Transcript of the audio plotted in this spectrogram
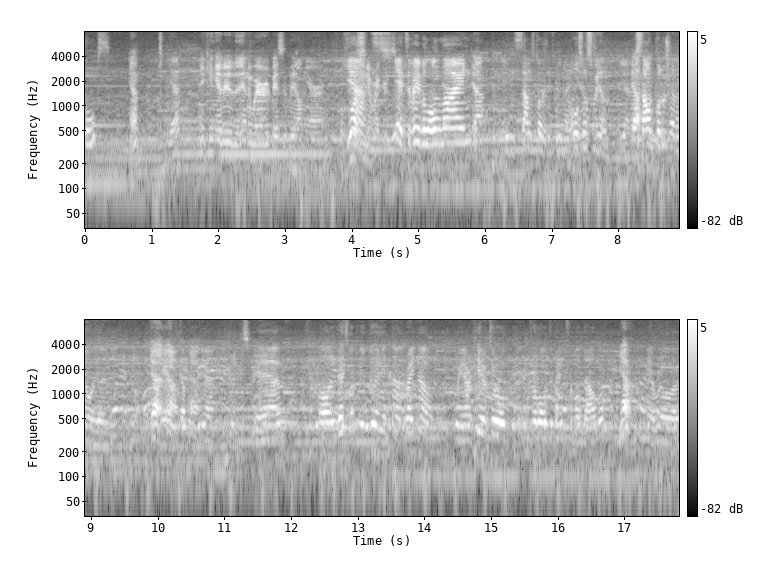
Hopes. Yeah. Yeah. You can get it anywhere basically on your, Yeah. records. Yeah, it's available online. Yeah. In some stores in Sweden. Also in Sweden. Yeah. Yeah. Sound pollution. Uh, Yeah, yeah, yeah. Yeah. Yeah. Well, and that's what we're doing now, right now. We are here to promote the band, promote the album. Yeah. Yeah, we're.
